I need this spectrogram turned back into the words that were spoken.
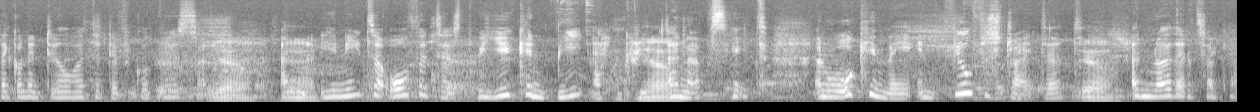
they're going to deal with a difficult person. Yeah, And yeah. you need an orthotist where you can be angry Yeah. and upset and walk in there and feel frustrated Yeah. and know that it's okay.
